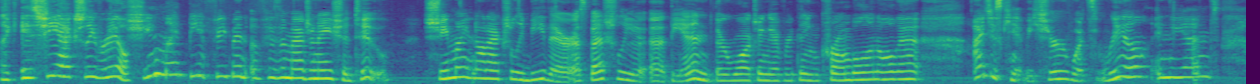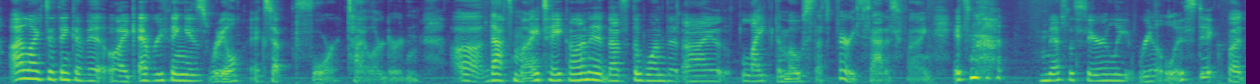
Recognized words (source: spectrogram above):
Like, is she actually real? She might be a figment of his imagination, too. She might not actually be there, especially at the end. They're watching everything crumble and all that. I just can't be sure what's real in the end. I like to think of it like everything is real except for Tyler Durden. Uh, that's my take on it. That's the one that I like the most. That's very satisfying. It's not necessarily realistic, but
